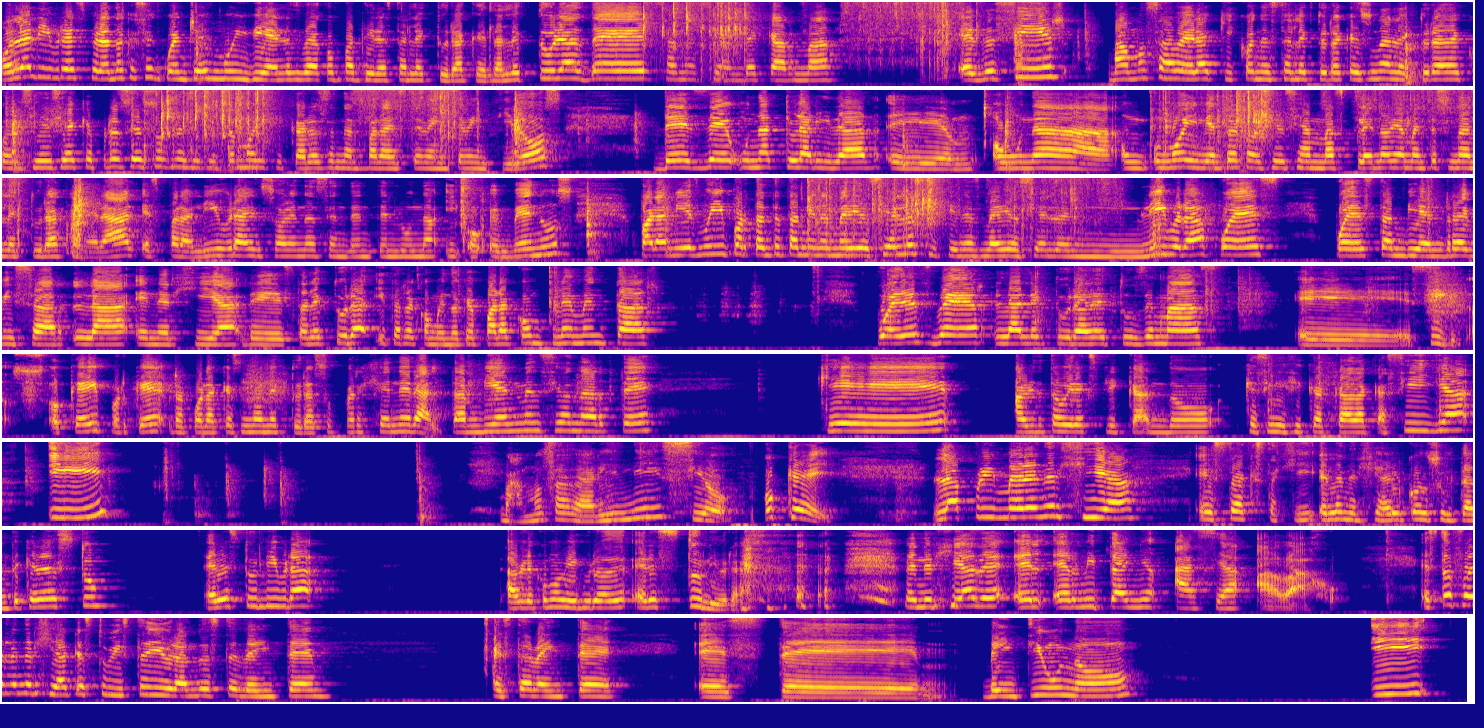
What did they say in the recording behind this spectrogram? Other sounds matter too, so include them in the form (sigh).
Hola Libra, esperando que se encuentren muy bien, les voy a compartir esta lectura que es la lectura de sanación de karma. Es decir, vamos a ver aquí con esta lectura que es una lectura de conciencia qué procesos necesito modificar o sanar para este 2022 desde una claridad eh, o una, un, movimiento de conciencia más pleno. Obviamente es una lectura general, es para Libra, en Sol, en Ascendente, en Luna y o en Venus. Para mí es muy importante también el medio cielo. Si tienes medio cielo en Libra, pues puedes también revisar la energía de esta lectura y te recomiendo que para complementar puedes ver la lectura de tus demás eh, signos, ¿ok? Porque recuerda que es una lectura súper general. También mencionarte que ahorita te voy a ir explicando qué significa cada casilla y vamos a dar inicio. Ok, la primera energía, esta que está aquí, es la energía del consultante que eres tú. Eres tú Libra hablé como Big Brother, eres tú Libra. (laughs) la energía de el ermitaño hacia abajo. Esta fue la energía que estuviste vibrando este 20, este 20, este 21 y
